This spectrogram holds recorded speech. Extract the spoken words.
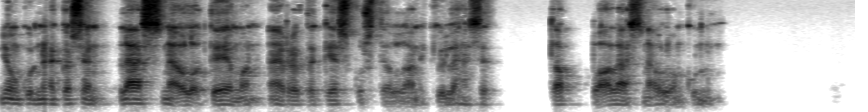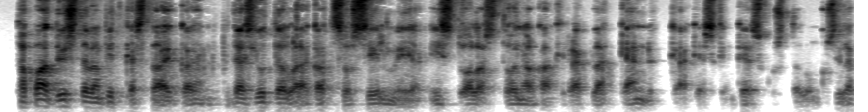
jonkunnäköisen läsnäoloteeman ääreltä keskustellaan, niin kyllähän se tappaa läsnäolon, kun tapaat ystävän pitkästä aikaa, pitäisi jutella ja katsoa silmiin ja istua alas, toinen alkaakin räplää kännykkää kesken keskustelun, kun sillä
